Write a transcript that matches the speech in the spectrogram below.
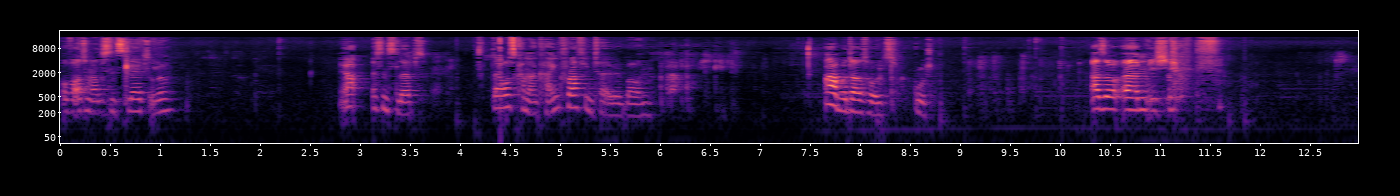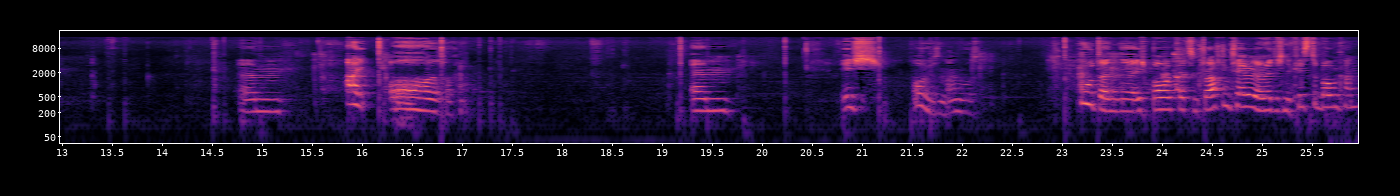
Oh, warte mal, das sind Slabs, oder? Ja, es sind Slabs. Daraus kann man kein Crafting Table bauen. Aber das Holz. Gut. Also, ähm, ich. ähm. Ei. Oh, das war knapp. Ähm. Ich. Oh, wir sind Ambus. Gut, dann äh, ich baue kurz ein Crafting Table, damit ich eine Kiste bauen kann.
